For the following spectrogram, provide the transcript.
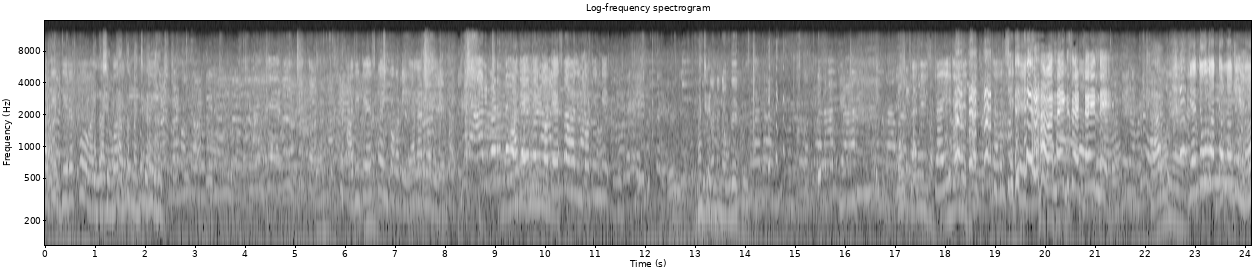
అటు ఇటు తిరక్కు. అంత మంచిగా అది వేసుకో ఇంకొకటి అలాడబడి అదే ఇంకోటి వేసుకోవాలి ఇంకోటి ఉంది. మంచిగా అన్నయ్యకి సెట్ అయింది. ఎందుకు చెప్తున్నా చూడు?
